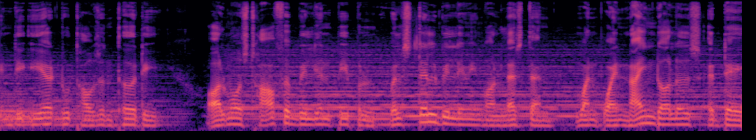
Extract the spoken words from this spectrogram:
in the year 2030, almost half a billion people will still be living on less than $1.9 a day.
